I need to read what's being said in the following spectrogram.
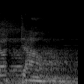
Shut down.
